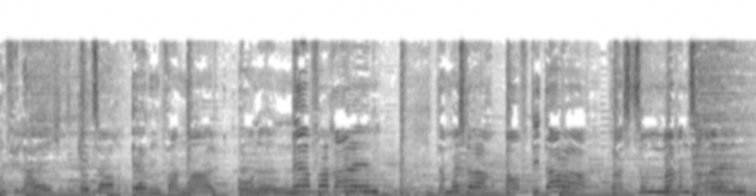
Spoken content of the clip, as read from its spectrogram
und vielleicht geht's auch irgendwann mal ohne Nervereien. Da muss doch auf die Dauer was zu machen sein.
